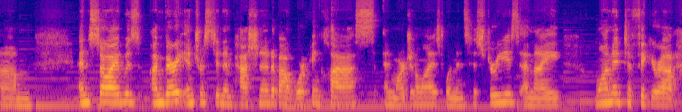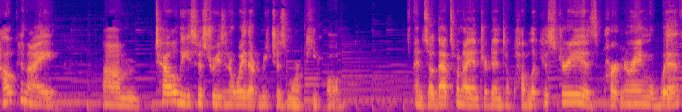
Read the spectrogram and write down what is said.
Um, And so I was, I'm very interested and passionate about working class and marginalized women's histories. And I wanted to figure out how can I um, tell these histories in a way that reaches more people. And so that's when I entered into public history, is partnering with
